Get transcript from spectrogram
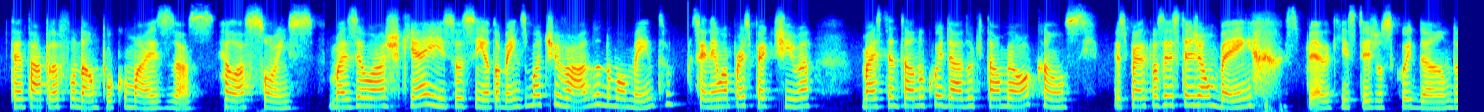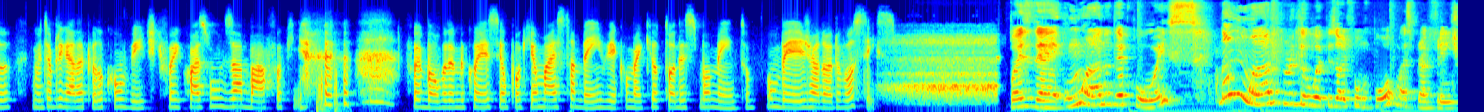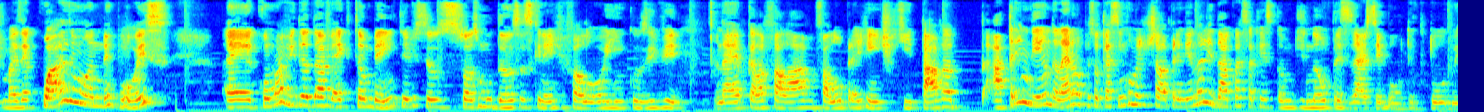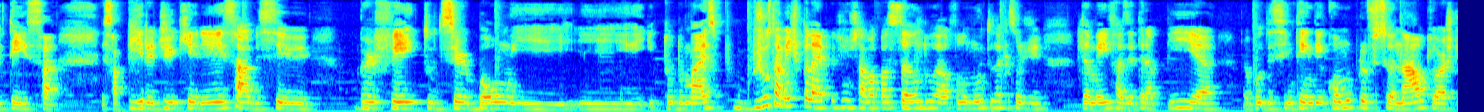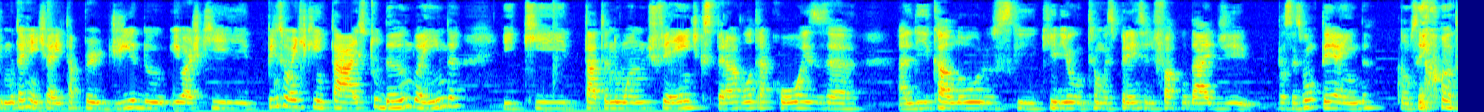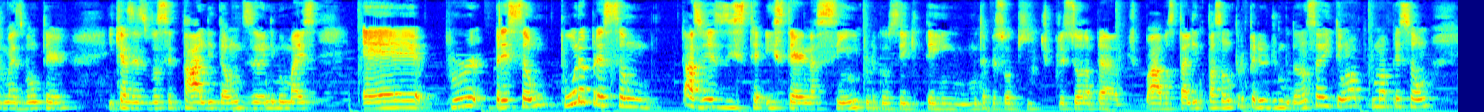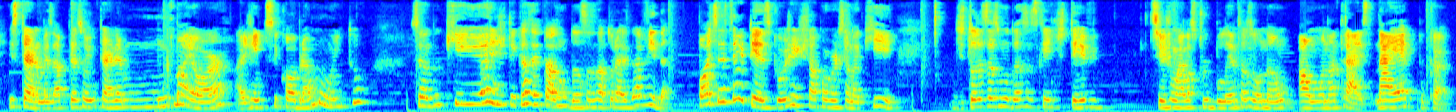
tentar aprofundar um pouco mais as relações. Mas eu acho que é isso, assim, eu tô bem desmotivada no momento, sem nenhuma perspectiva, mas tentando cuidar do que tá ao meu alcance. espero que vocês estejam bem, espero que estejam se cuidando. Muito obrigada pelo convite, que foi quase um desabafo aqui. foi bom para eu me conhecer um pouquinho mais também, ver como é que eu tô nesse momento. Um beijo, adoro vocês. Pois é, um ano depois, não um ano porque o episódio foi um pouco mais pra frente, mas é quase um ano depois, é, como a vida da Vec também teve seus, suas mudanças, que a gente falou, e inclusive na época ela falava, falou pra gente que tava aprendendo, ela era uma pessoa que assim como a gente tava aprendendo a lidar com essa questão de não precisar ser bom o tempo todo e ter essa, essa pira de querer, sabe, ser perfeito, de ser bom e, e, e, tudo mais, justamente pela época que a gente estava passando, ela falou muito da questão de também fazer terapia, para poder se entender como profissional, que eu acho que muita gente aí tá perdido, eu acho que principalmente quem tá estudando ainda e que tá tendo um ano diferente, que esperava outra coisa, ali calouros que queriam ter uma experiência de faculdade, vocês vão ter ainda, não sei quanto, mas vão ter, e que às vezes você tá ali, dá um desânimo, mas é por pressão, pura pressão, às vezes externa sim, porque eu sei que tem muita pessoa que te pressiona pra, tipo, ah, você tá ali passando por um período de mudança e tem uma, uma pressão externa, mas a pressão interna é muito maior, a gente se cobra muito, sendo que a gente tem que aceitar as mudanças naturais da vida. Pode ter certeza que hoje a gente tá conversando aqui de todas as mudanças que a gente teve, sejam elas turbulentas ou não, há um ano atrás. Na época,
